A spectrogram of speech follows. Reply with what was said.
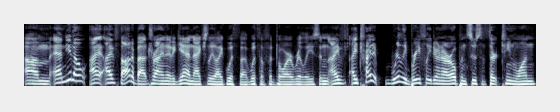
Um, and you know, I, I've thought about trying it again, actually, like with uh, with the Fedora release, and I've I tried it really briefly during our OpenSUSE 13.1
